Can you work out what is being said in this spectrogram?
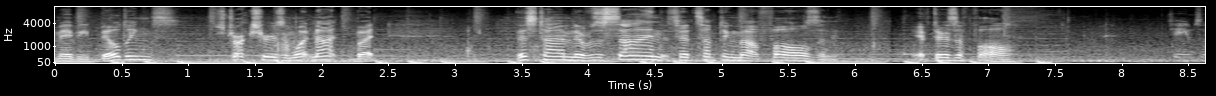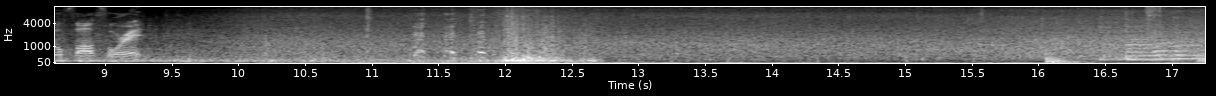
maybe buildings, structures and whatnot, but this time there was a sign that said something about falls and if there's a fall, James will fall for it.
